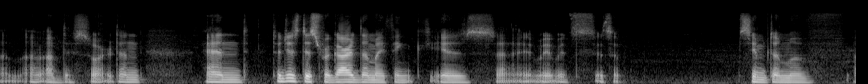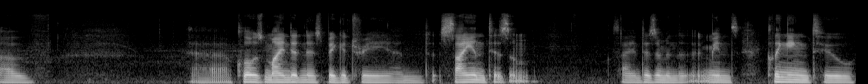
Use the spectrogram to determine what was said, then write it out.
of, of, this sort. And and to just disregard them, I think, is uh, it, it's it's a symptom of of uh, closed-mindedness, bigotry, and scientism. Scientism in the, means clinging to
